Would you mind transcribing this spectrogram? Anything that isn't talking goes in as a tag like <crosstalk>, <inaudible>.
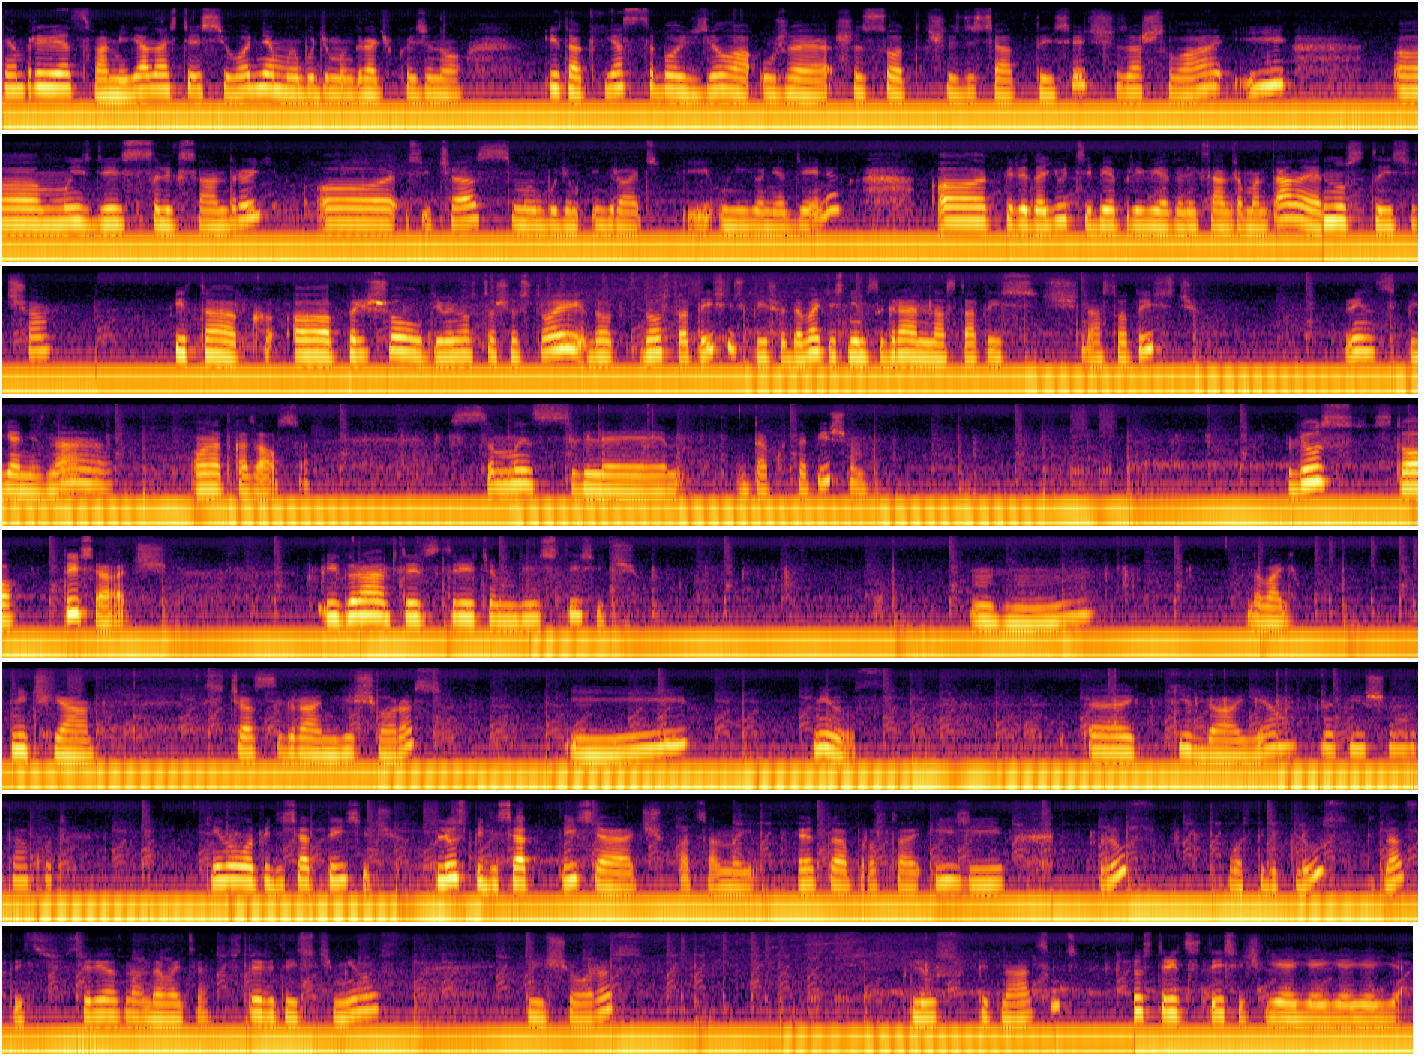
Всем привет, с вами я, Настя, сегодня мы будем играть в казино. Итак, я с собой взяла уже 660 тысяч, зашла, и э, мы здесь с Александрой. Э, сейчас мы будем играть, и у нее нет денег. Э, передаю тебе привет, Александра Монтана, минус 1000. Итак, э, пришел 96 до, до 100 тысяч, пишет. Давайте с ним сыграем на 100 тысяч, на 100 тысяч. В принципе, я не знаю. Он отказался. В смысле... Так вот напишем. Плюс 100 тысяч. Играем в 33-м 10 тысяч. Угу. Давай. Ничья. Сейчас сыграем еще раз. И... Минус. Э, кидаем. Напишем вот так вот. Кинула 50 тысяч. Плюс 50 тысяч, пацаны. Это просто изи. Плюс, господи, плюс 15 тысяч. Серьезно, давайте. 4 тысячи минус. Еще раз. Плюс 15. Плюс 30 тысяч. Е-е-е-е-е.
